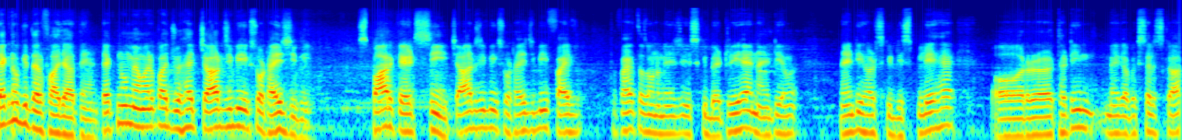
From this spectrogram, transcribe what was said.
टेक्नो की तरफ़ आ जाते हैं। टेक्नो में हमारे पास जो है, चार जी बी एक सौ अट्ठाईस G B Spark eight C चार जी बी एक सौ अट्ठाईस G B five five thousand M इसकी बैटरी है नाइन्टी नाइन्टी हर्ट्स की डिस्प्ले है और थर्टीन मेगा पिक्सल का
